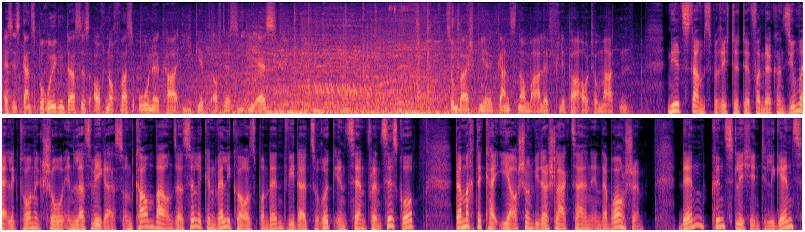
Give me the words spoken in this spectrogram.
es ist ganz beruhigend, dass es auch noch was ohne KI gibt auf der CES. Zum Beispiel ganz normale Flipperautomaten. Nils Dams berichtete von der Consumer Electronics Show in Las Vegas und kaum war unser Silicon Valley Korrespondent wieder zurück in San Francisco, da machte KI auch schon wieder Schlagzeilen in der Branche. Denn künstliche Intelligenz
